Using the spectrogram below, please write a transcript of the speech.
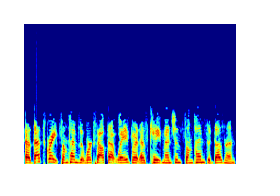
uh, that's great. Sometimes it works out that way, but as Kate mentioned, sometimes it doesn't.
